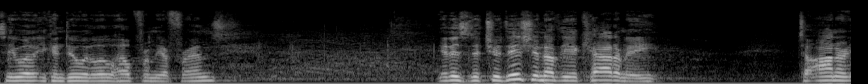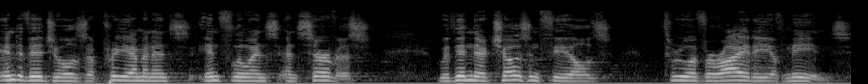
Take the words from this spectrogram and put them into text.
See what you can do with a little help from your friends? It is the tradition of the Academy to honor individuals of preeminence, influence, and service within their chosen fields through a variety of means.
